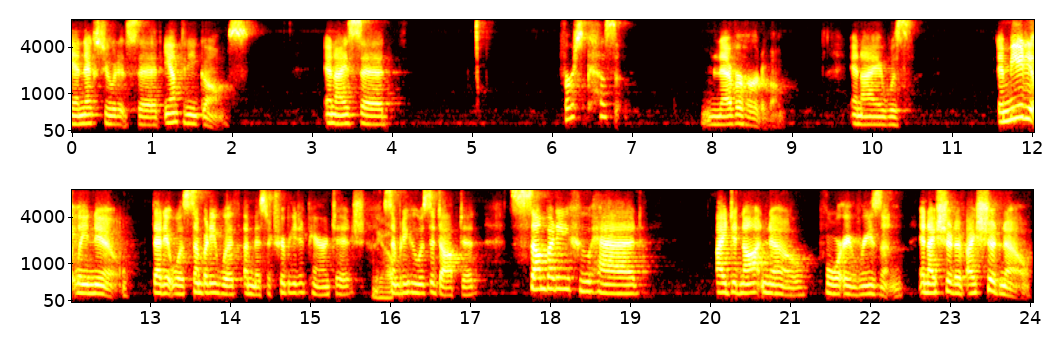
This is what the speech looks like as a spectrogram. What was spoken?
And next to it, it said Anthony Gomes. And I said, first cousin. Never heard of him. And I was immediately knew that it was somebody with a misattributed parentage, yep. somebody who was adopted, somebody who had, I did not know for a reason. And I should have, I should know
